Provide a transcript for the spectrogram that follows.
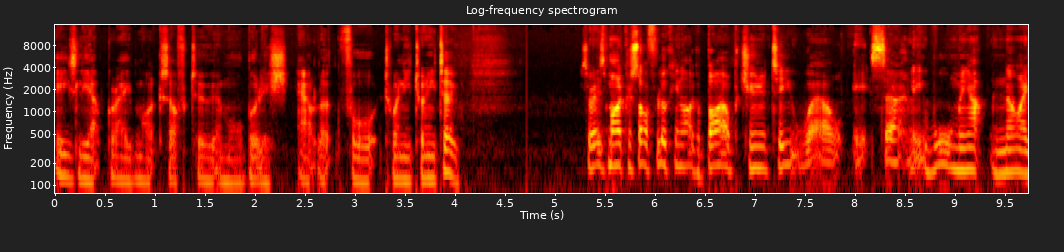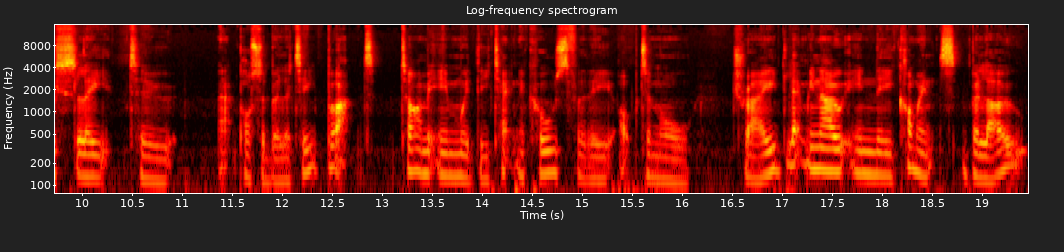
easily upgrade Microsoft to a more bullish outlook for 2022 so is Microsoft looking like a buy opportunity? Well it's certainly warming up nicely to that possibility but time it in with the technicals for the optimal trade. Let me know in the comments below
